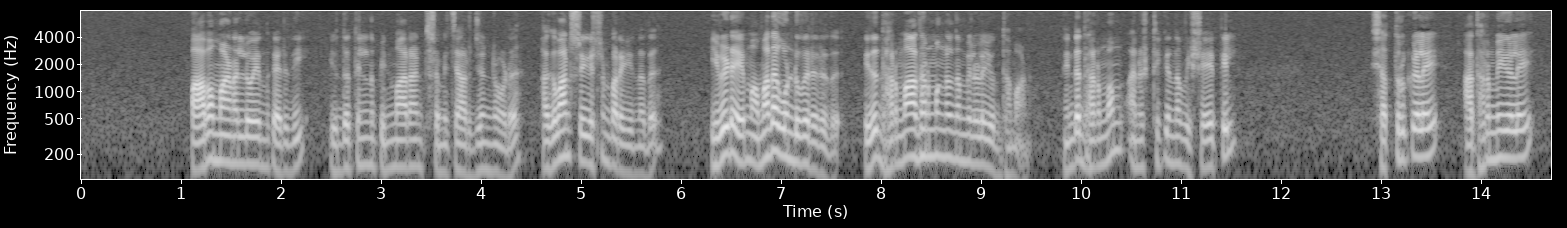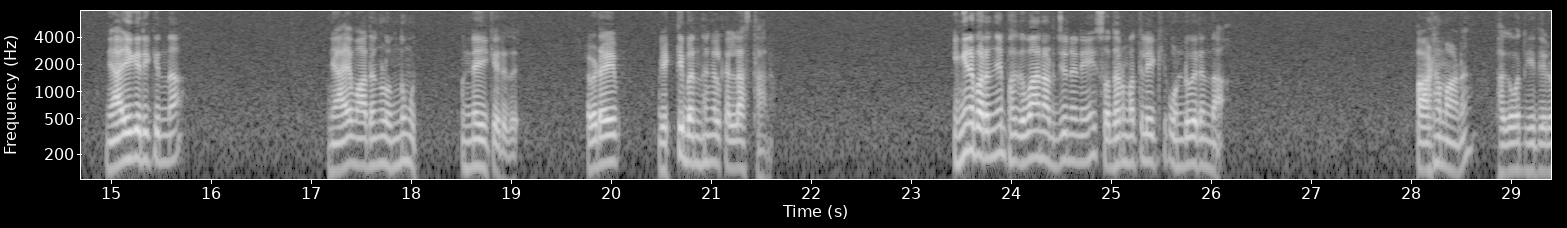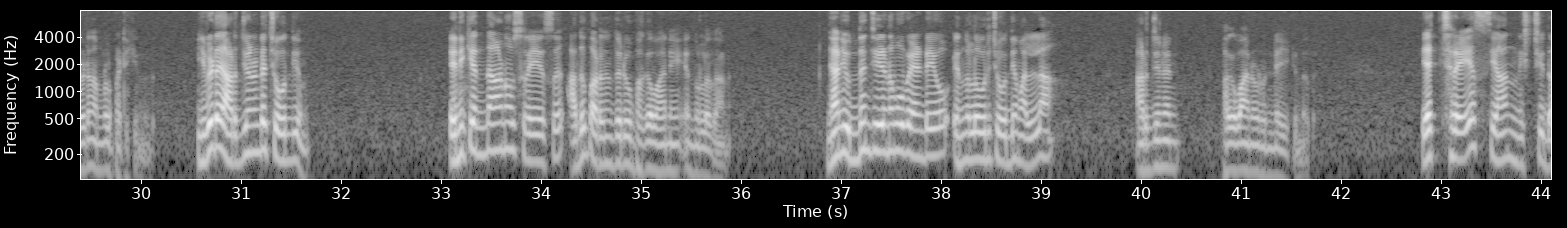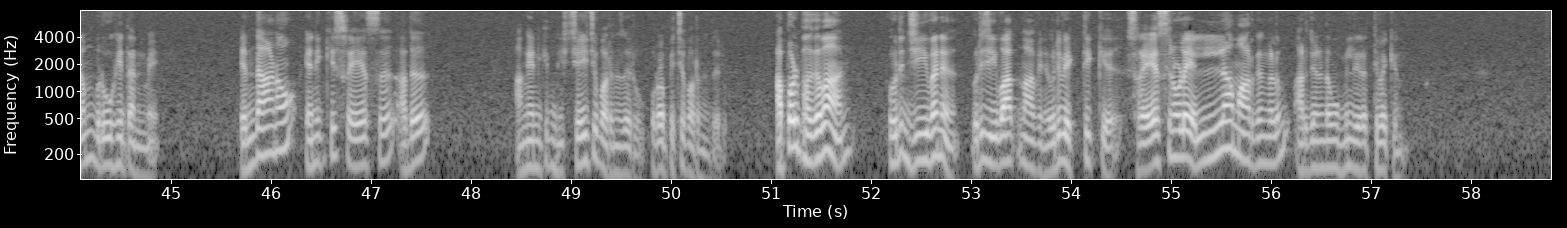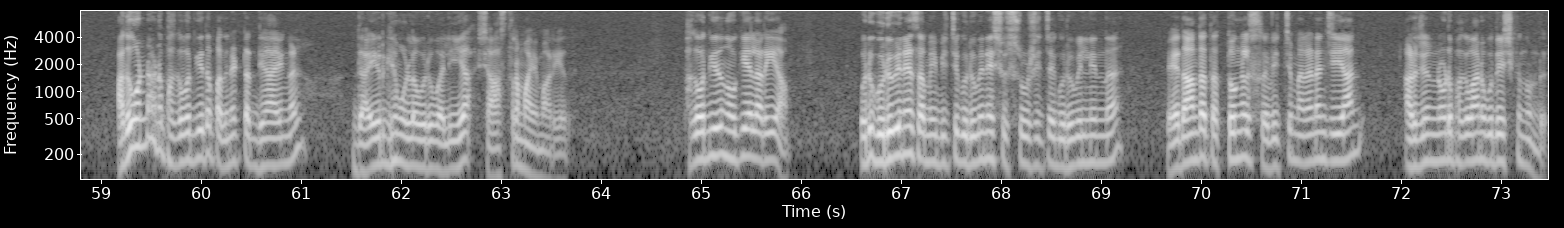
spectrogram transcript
പാപമാണല്ലോ എന്ന് കരുതി യുദ്ധത്തിൽ നിന്ന് പിന്മാറാൻ ശ്രമിച്ച അർജുനനോട് ഭഗവാൻ ശ്രീകൃഷ്ണൻ പറയുന്നത് ഇവിടെ മമത കൊണ്ടുവരരുത്. ഇത് ധർമാധർമ്മങ്ങൾ തമ്മിലുള്ള യുദ്ധമാണ്. നിന്റെ ധർമ്മം അനുഷ്ഠിക്കുന്ന വിഷയത്തിൽ ശത്രുക്കളെ അധർമ്മികളെ ന്യായീകരിക്കുന്ന ന്യായവാദങ്ങളൊന്നും ഉന്നയിക്കരുത്. അവിടെ വ്യക്തിബന്ധങ്ങൾക്കല്ല സ്ഥാനം. ഇങ്ങനെ പറഞ്ഞ് ഭഗവാൻ അർജുനനെ സ്വധർമ്മത്തിലേക്ക് കൊണ്ടുവരുന്ന പാഠമാണ് ഭഗവത്ഗീതയിലൂടെ നമ്മൾ പഠിക്കുന്നത്. ഇവിടെ അർജുനന്റെ ചോദ്യം എനിക്കെന്താണോ ശ്രേയസ്? അത് പറഞ്ഞു തരൂ ഭഗവാനെ എന്നുള്ളതാണ്. ഞാൻ യുദ്ധം ചെയ്യണമോ വേണ്ടയോ എന്നുള്ള ഒരു ചോദ്യമല്ല അർജുനൻ ഭഗവാനോട് ഉന്നയിക്കുന്നത്. യത് ശ്രേയസ്യാൻ നിശ്ചിതം ബ്രൂഹി തന്മേ. എന്താണോ എനിക്ക് ശ്രേയസ് അത് അങ്ങ് എനിക്ക് നിശ്ചയിച്ച് പറഞ്ഞു തരൂ ഉറപ്പിച്ച് പറഞ്ഞു തരൂ. അപ്പോൾ ഭഗവാൻ ഒരു ജീവന് ഒരു ജീവാത്മാവിന് ഒരു വ്യക്തിക്ക് ശ്രേയസ്സിനുള്ള എല്ലാ മാർഗങ്ങളും അർജുനന്റെ മുമ്പിൽ നിരത്തി വയ്ക്കുന്നു അതുകൊണ്ടാണ് ഭഗവത്ഗീത പതിനെട്ട് അധ്യായങ്ങൾ ദൈർഘ്യമുള്ള ഒരു വലിയ ശാസ്ത്രമായി മാറിയത്. ഭഗവത്ഗീത നോക്കിയാൽ അറിയാം ഒരു ഗുരുവിനെ സമീപിച്ച് ഗുരുവിനെ ശുശ്രൂഷിച്ച് ഗുരുവിൽ നിന്ന് വേദാന്ത തത്വങ്ങൾ ശ്രവിച്ച് മനനം ചെയ്യാൻ അർജുനനോട് ഭഗവാൻ ഉപദേശിക്കുന്നുണ്ട്.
